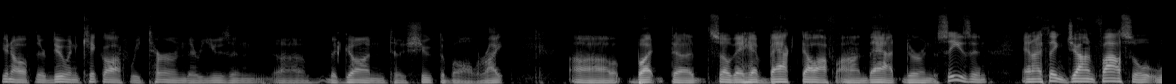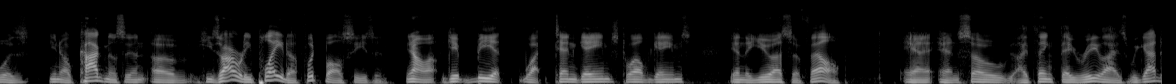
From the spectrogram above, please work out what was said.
you know, if they're doing kickoff return, they're using uh, the gun to shoot the ball, right? Uh, but uh, so they have backed off on that during the season, and I think John Fassel was, you know, cognizant of he's already played a football season. You know, get, be it what ten games, twelve games in the USFL, and and so I think they realize we got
